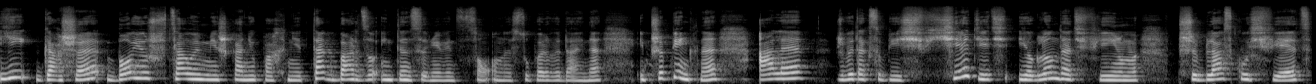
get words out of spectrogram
i gaszę, bo już w całym mieszkaniu pachnie tak bardzo intensywnie, więc są one super wydajne i przepiękne, ale żeby tak sobie siedzieć i oglądać film przy blasku świec,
